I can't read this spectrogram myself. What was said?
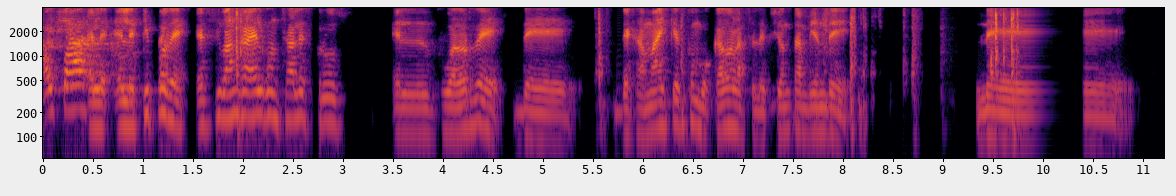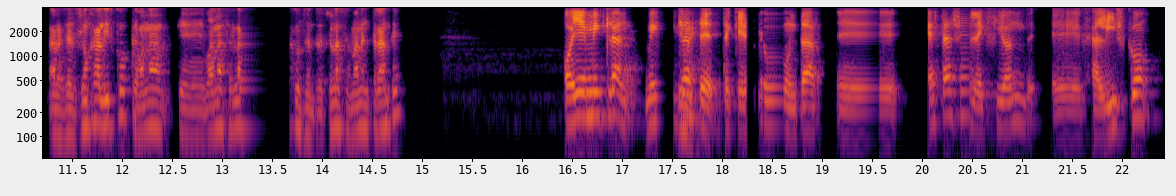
Ahí está. el, el equipo de es Iván Gael González Cruz, el jugador de, de, de Jamaica, es convocado a la selección también de, de eh, a la selección Jalisco, que van a, que van a hacer la concentración la semana entrante. Oye. Miklan te, te quería preguntar, eh, esta selección de, eh, Jalisco,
